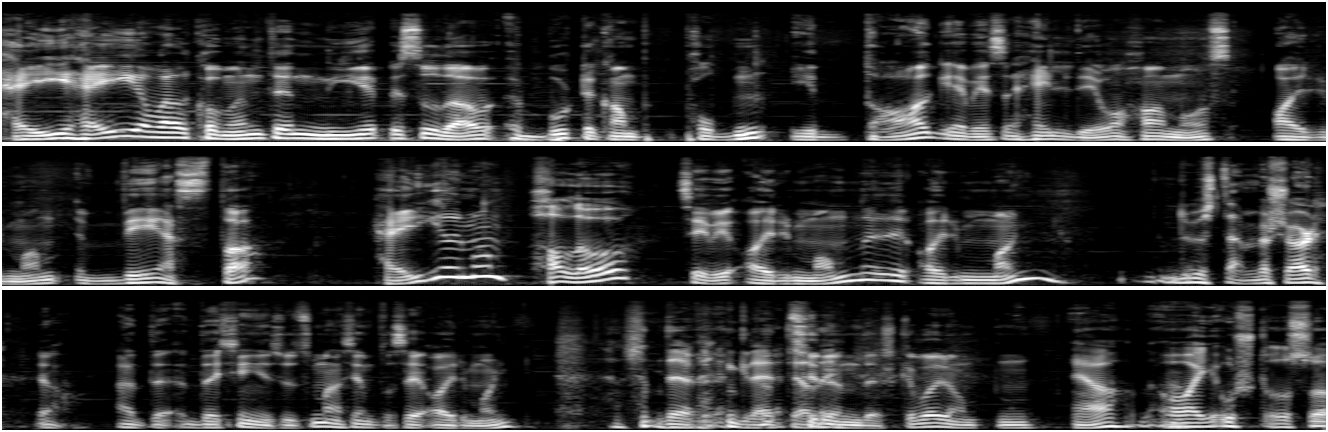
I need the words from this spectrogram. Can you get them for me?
Hei, hei, og velkommen til en ny episode av Bortekamp-podden. I dag er vi så heldige å ha med oss Arman Westad. Hei, Arman. Hallo. Sier vi Arman eller Arman? Du bestemmer sjøl. Ja, det, det kjennes ut som jeg kommer til å si Arman. Det er greit. Ja, det. Trønderske varianten. ja, og i Oslo så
